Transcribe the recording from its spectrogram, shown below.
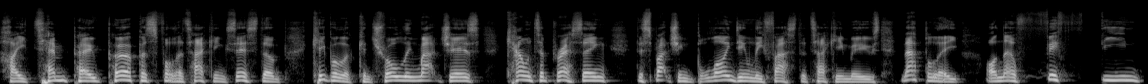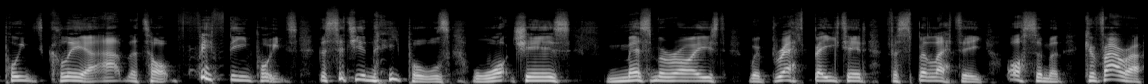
high tempo, purposeful attacking system capable of controlling matches, counter pressing, dispatching blindingly fast attacking moves. Napoli are now 15 points clear at the top. 15 points. The city of Naples watches mesmerised, we're breath baited for Spalletti, Osimhen, Kvara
